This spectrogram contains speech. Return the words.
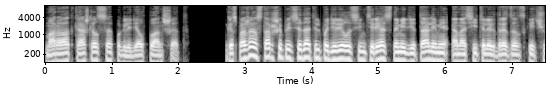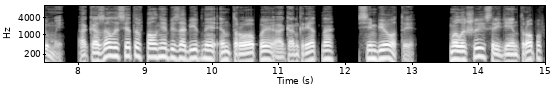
Маро откашлялся, поглядел в планшет. Госпожа старший председатель поделилась интересными деталями о носителях дрезденской чумы Оказалось, это вполне безобидные энтропы, а конкретно симбиоты. Малыши среди энтропов,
